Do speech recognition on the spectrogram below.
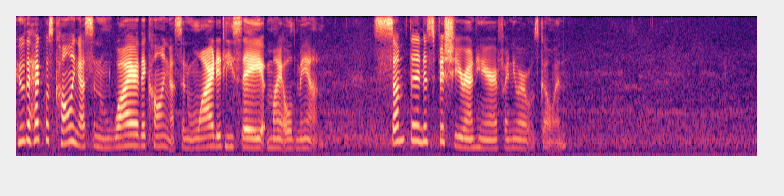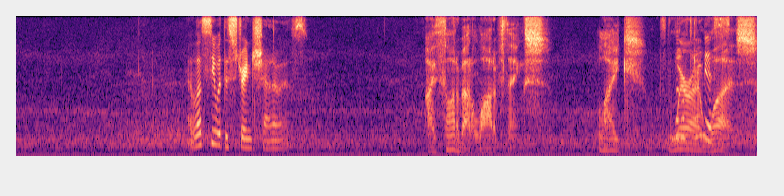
Who the heck was calling us and why are they calling us and why did he say my old man? Something is fishy around here if I knew where it was going. Alright, let's see what this strange shadow is. I thought about a lot of things. Like where I was,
